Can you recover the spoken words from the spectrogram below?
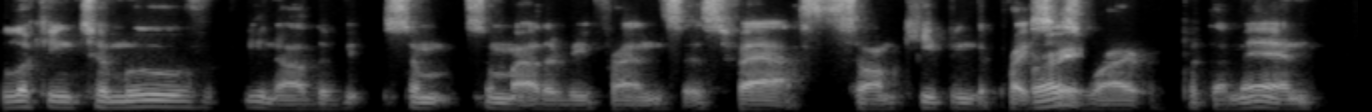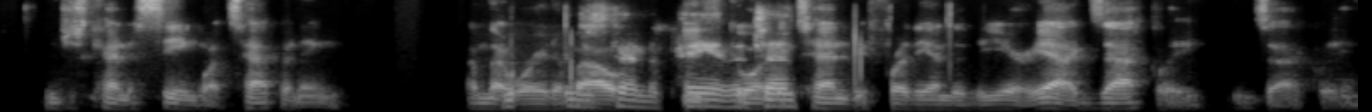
looking to move, you know, the some some of my other VeeFriends as fast. So I'm keeping the prices Right. where I put them in and just kind of seeing what's happening. I'm not worried about kinda paying going attention. to 10 before the end of the year. Yeah, exactly. Exactly.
